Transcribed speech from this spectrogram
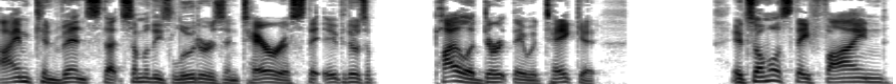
I'm convinced that some of these looters and terrorists, they, if there's a pile of dirt, they would take it. It's almost they find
